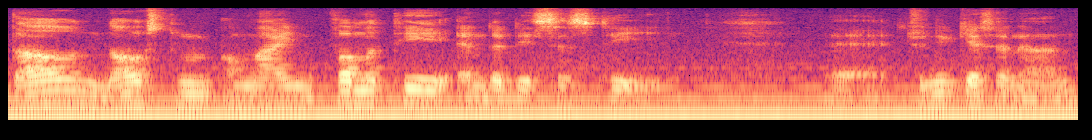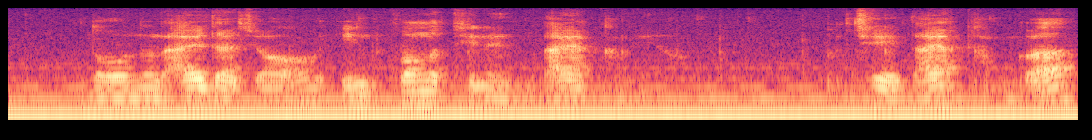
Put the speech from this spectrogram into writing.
Thou knowest my infirmity and necessity 예, 주님께서는 너는 알다죠. infirmity는 나약함이에요. 제 나약함과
